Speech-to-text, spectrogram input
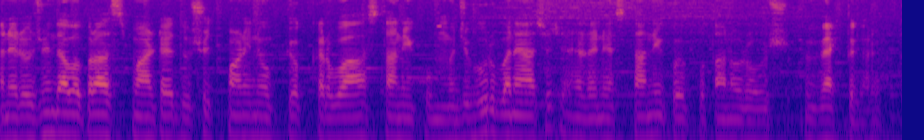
અને રોજિંદા વપરાશ માટે દૂષિત પાણીનો ઉપયોગ કરવા સ્થાનિકો મજબૂર બન્યા છે, જેને લઈને સ્થાનિકોએ પોતાનો રોષ વ્યક્ત કર્યો હતો.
